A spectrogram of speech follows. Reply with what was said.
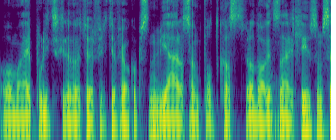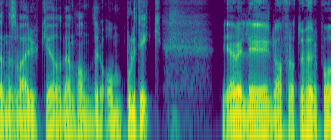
og meg, politisk redaktør Fridtjof Jacobsen. Vi er altså en podkast fra Dagens Næringsliv som sendes hver uke, og den handler om politikk. Vi er veldig glad for at du hører på.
